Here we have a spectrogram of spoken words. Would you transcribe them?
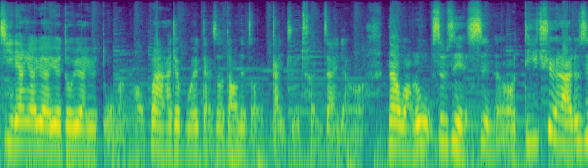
剂量要越来越多，越来越多嘛，哦。不然他就不会感受到那种感觉存在这样哦。那网络是不是也是呢？哦，的确啦，就是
